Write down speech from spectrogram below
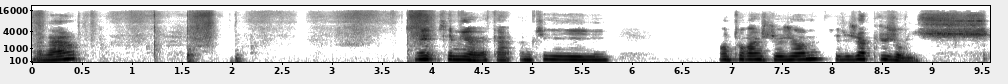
Voilà. Mais c'est mieux avec un, petit entourage de jaune. C'est déjà plus joli.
